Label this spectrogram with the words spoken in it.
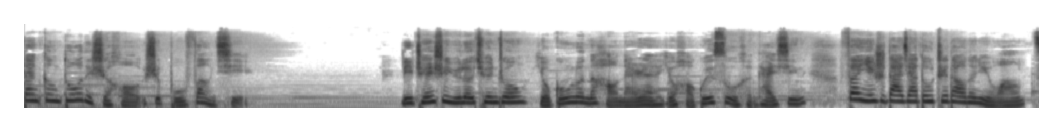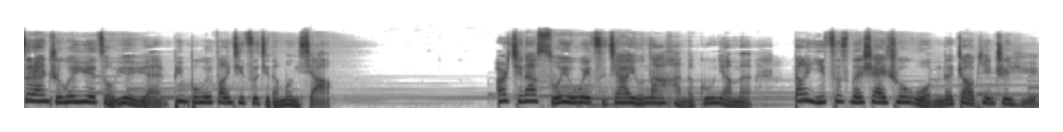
但更多的时候是不放弃。李晨是娱乐圈中有公论的好男人，有好归宿，很开心。范爷是大家都知道的女王，自然只会越走越远，并不会放弃自己的梦想。而其他所有为此加油呐喊的姑娘们，当一次次的晒出我们的照片之余，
